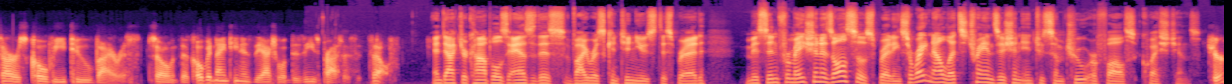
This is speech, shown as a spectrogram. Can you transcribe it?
SARS CoV 2 virus. So the COVID 19 is the actual disease process itself. And Dr. Kapels, as this virus continues to spread, misinformation is also spreading. So, right now, let's transition into some true or false questions. Sure.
